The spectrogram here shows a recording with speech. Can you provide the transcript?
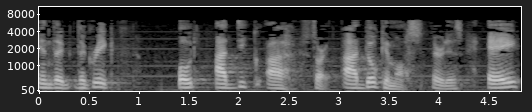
in the, the Greek, od, adik, uh, sorry, adokimos. There it is. A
